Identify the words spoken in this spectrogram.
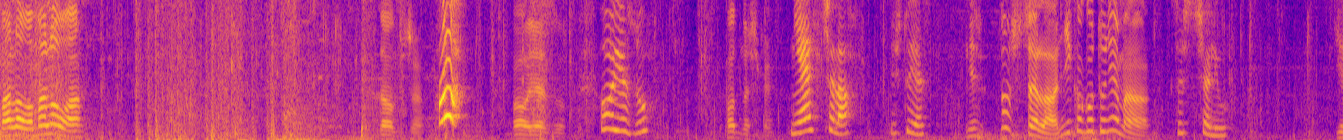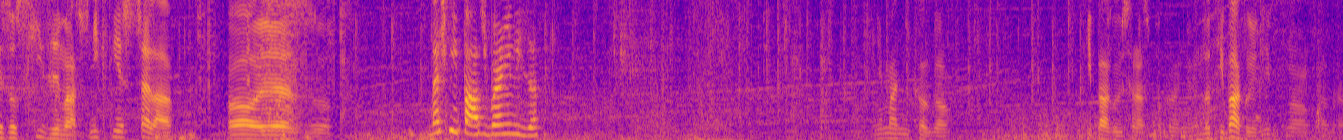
Maloła, maloła! Dobrze. O Jezu. O Jezu! Podnoś mnie. Nie, strzela. Gdzieś tu jest. Nie, strzela, nikogo tu nie ma. Ktoś strzelił. Jezu, schizy masz, nikt nie strzela. O Jezu. Weź mi patrz, bo ja nie widzę. Ma nikogo. Tibaguj sobie na spokojnie. No tibaguj, tib- no dobra.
